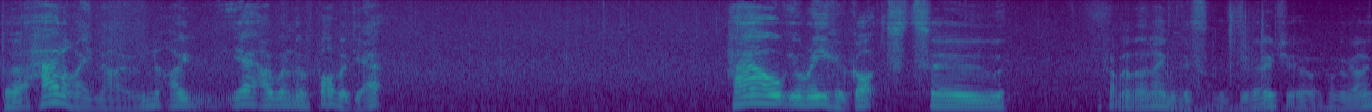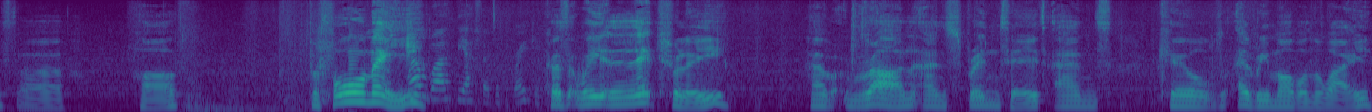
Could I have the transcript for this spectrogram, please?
But had I known, I yeah, I wouldn't have bothered yet. How Eureka got to... I can't remember the name of this, this village, uh, if I'm going to be honest. Uh, Harve. Before me, because we literally have run and sprinted and killed every mob on the way.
